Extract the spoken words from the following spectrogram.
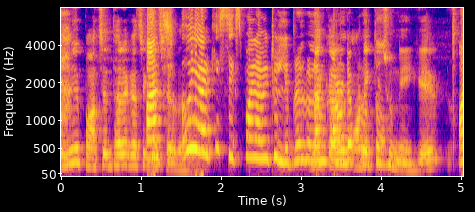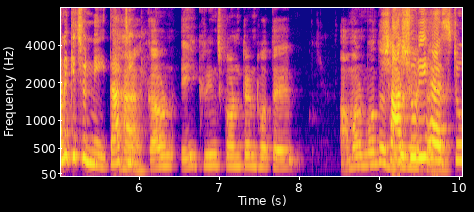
আমি পাঁচের ধারে কাছে পাঁচ ওই আর কি সিক্স পয়েন্ট আমি একটু লিবারেল হলাম কারণ অনেক কিছু নেই। অনেক কিছু নেই তা ঠিক। হ্যাঁ কারণ এই ক্রিঞ্জ কন্টেন্ট হতে আমার মধ্যে শাশুড়ি হ্যাজ টু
